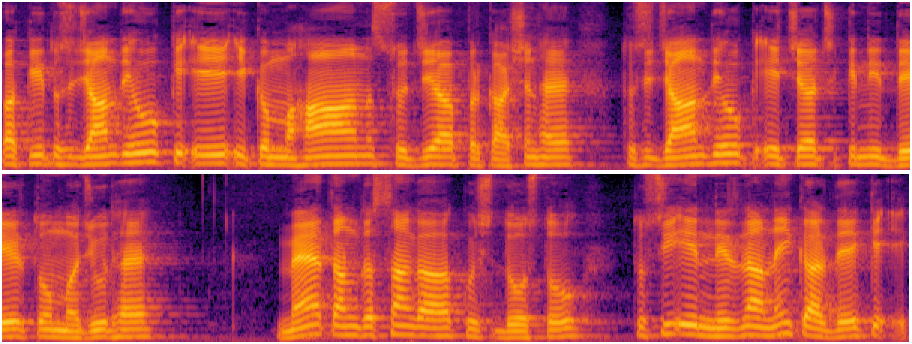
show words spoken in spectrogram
ਪਰ ਤੁਸੀਂ ਜਾਣਦੇ ਹੋ ਕਿ ਇਹ ਇੱਕ ਮਹਾਨ ਸੁਜਿਆ ਪ੍ਰਕਾਸ਼ਨ ਹੈ। ਤੁਸੀਂ ਜਾਣਦੇ ਹੋ ਕਿ ਇਹ ਚਰਚ ਕਿੰਨੀ ਦੇਰ ਤੋਂ ਮੌਜੂਦ ਹੈ। ਮੈਂ ਤੁਹਾਨੂੰ ਦੱਸਾਂਗਾ ਕੁਝ ਦੋਸਤੋ, ਤੁਸੀਂ ਇਹ ਨਿਰਣਾ ਨਹੀਂ ਕਰਦੇ ਕਿ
